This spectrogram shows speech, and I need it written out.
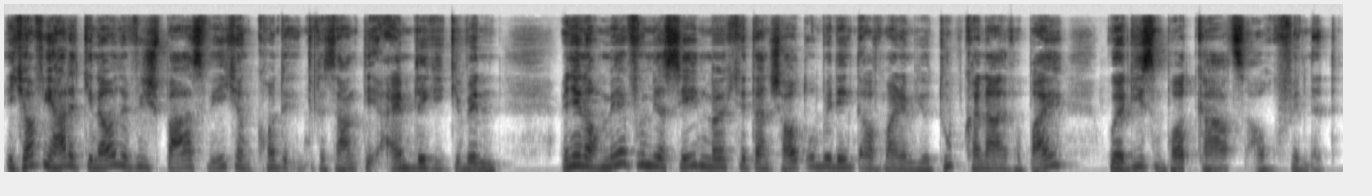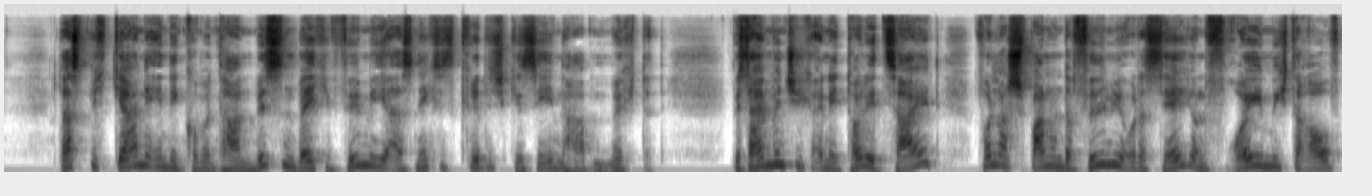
Ich hoffe, ihr hattet genauso viel Spaß wie ich und konntet interessante Einblicke gewinnen. Wenn ihr noch mehr von mir sehen möchtet, dann schaut unbedingt auf meinem YouTube-Kanal vorbei, wo ihr diesen Podcast auch findet. Lasst mich gerne in den Kommentaren wissen, welche Filme ihr als nächstes kritisch gesehen haben möchtet. Bis dahin wünsche ich eine tolle Zeit voller spannender Filme oder Serien und freue mich darauf,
